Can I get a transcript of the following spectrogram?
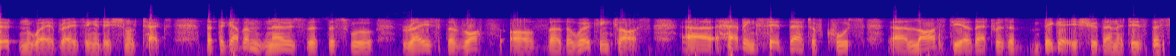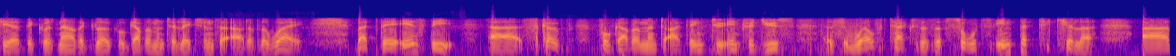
certain way of raising additional tax, but the government knows that this will raise the wrath of uh, the working class. Uh, having said that, of course, uh, last year that was a bigger issue than it is this year because now the local government elections are out of the way. But there is the uh, scope for government, I think, to introduce uh, wealth taxes of sorts. In particular, uh,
